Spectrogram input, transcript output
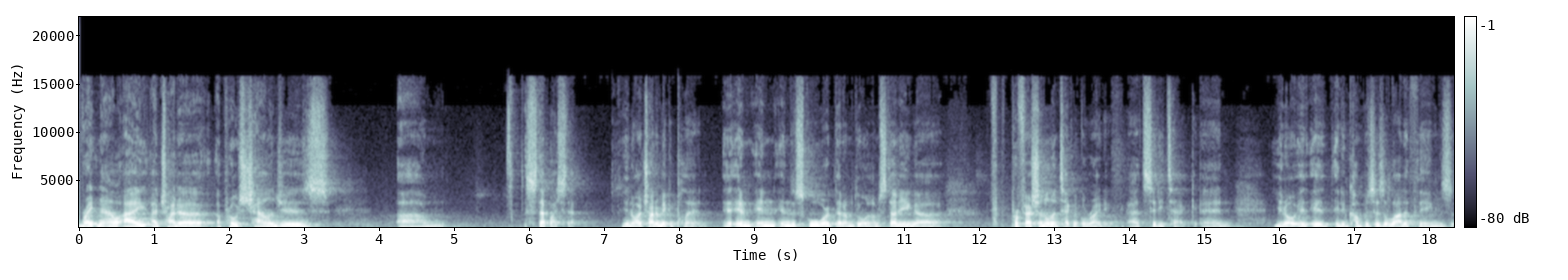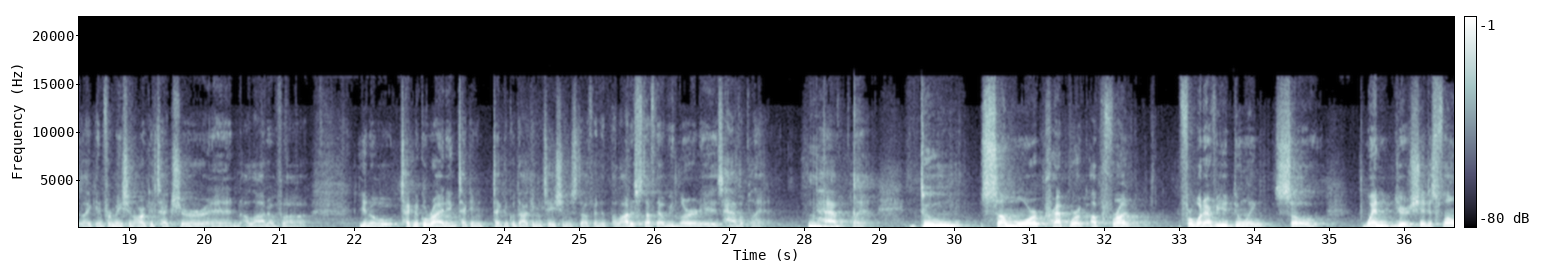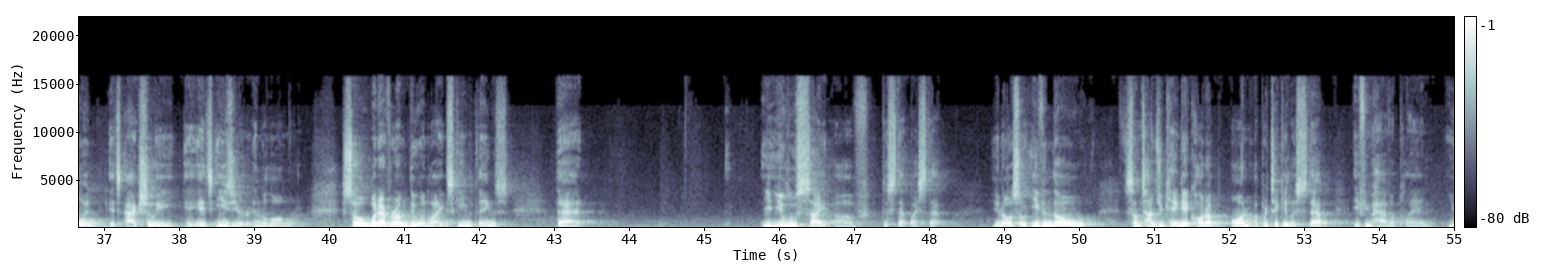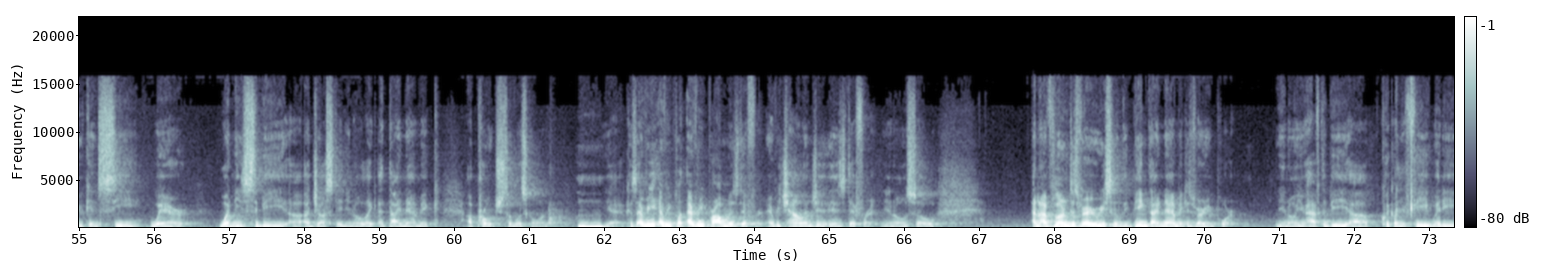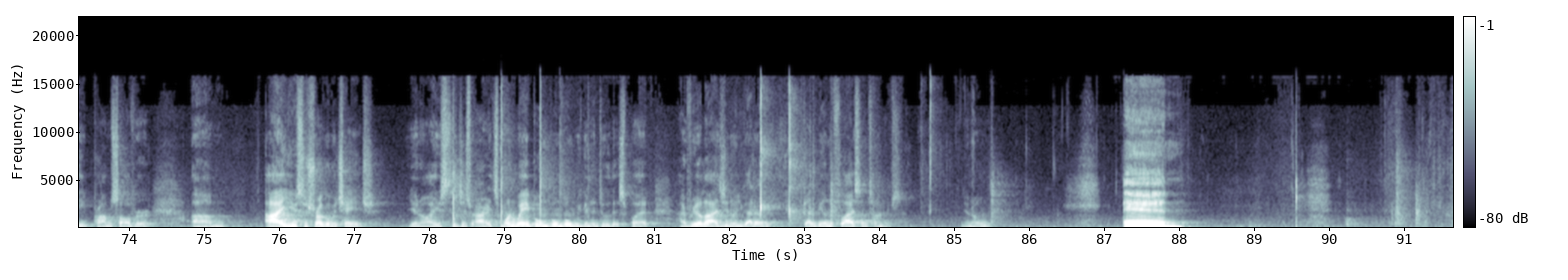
right now I, I try to approach challenges um, step by step. You know i try to make a plan. In, in, in the schoolwork that i'm doing i'm studying uh, professional and technical writing at city tech. And you know it, it, it encompasses a lot of things like information architecture and a lot of uh, you know technical writing technical, technical documentation and stuff. And a lot of stuff that we learn is have a plan. Have a plan. Do some more prep work up front for whatever you're doing. So when your shit is flowing it's actually it's easier in the long run. So whatever i'm doing like scheme of things that you, lose sight of the step by step you know? So even though sometimes you can get caught up on a particular step if you have a plan you can see where what needs to be uh, adjusted you know like a dynamic approach to what's going on yeah because every every every problem is different. Every challenge is different you know? So and i've learned this very recently being dynamic is very important. You know you have to be uh, quick on your feet witty problem solver. Um, i used to struggle with change. You know i used to just all right it's one way boom boom boom we're going to do this. But i've realized you know you gotta gotta be on the fly sometimes you know? And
